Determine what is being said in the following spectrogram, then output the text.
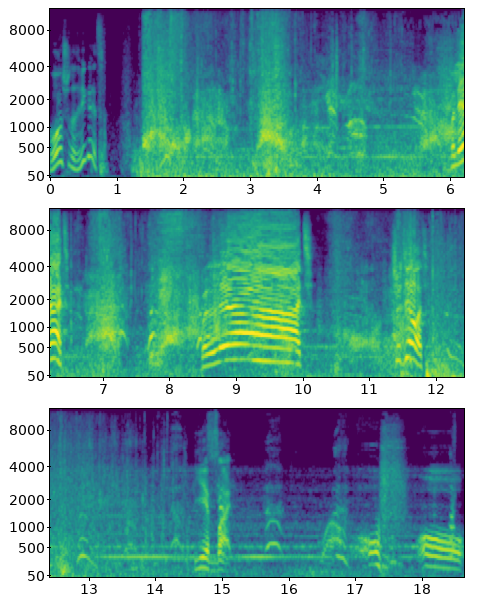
Вон что-то двигается. Блять! Блять! Что делать? Ебать. Уф. О.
